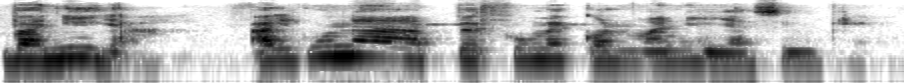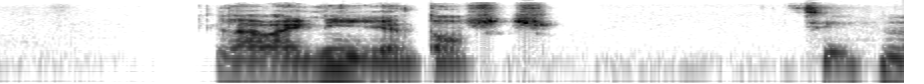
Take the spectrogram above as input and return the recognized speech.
Vanilla. Alguna perfume con vanilla siempre. La vainilla, entonces. Sí. Mm.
